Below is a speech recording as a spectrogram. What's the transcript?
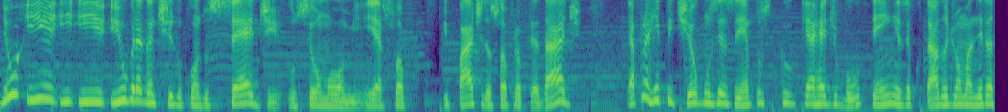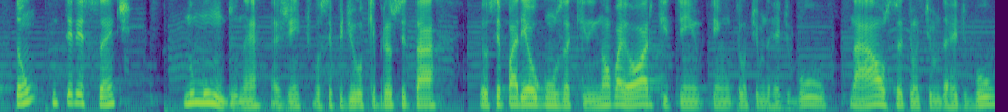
E, e, e, e o Bragantino, quando cede o seu nome e, a sua, e parte da sua propriedade, é para repetir alguns exemplos que, que a Red Bull tem executado de uma maneira tão interessante no mundo, né? A gente, você pediu aqui para eu citar eu separei alguns aqui. Em Nova York tem, tem, tem um time da Red Bull, na Áustria tem um time da Red Bull,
